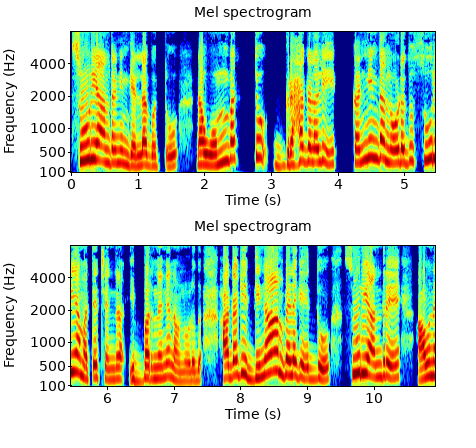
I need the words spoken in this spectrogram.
ಸೂರ್ಯ ಅಂದ್ರೆ ನಿಮ್ಗೆಲ್ಲ ಗೊತ್ತು, ನಾವು ಒಂಬತ್ತು ಗ್ರಹಗಳಲ್ಲಿ ಕಣ್ಣಿಂದ ನೋಡೋದು ಸೂರ್ಯ ಮತ್ತೆ ಚಂದ್ರ ಇಬ್ಬರನ್ನೇ ನಾವು ನೋಡೋದು. ಹಾಗಾಗಿ ದಿನಾ ಬೆಳಗ್ಗೆ ಎದ್ದು ಸೂರ್ಯ ಅಂದ್ರೆ ಅವನ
